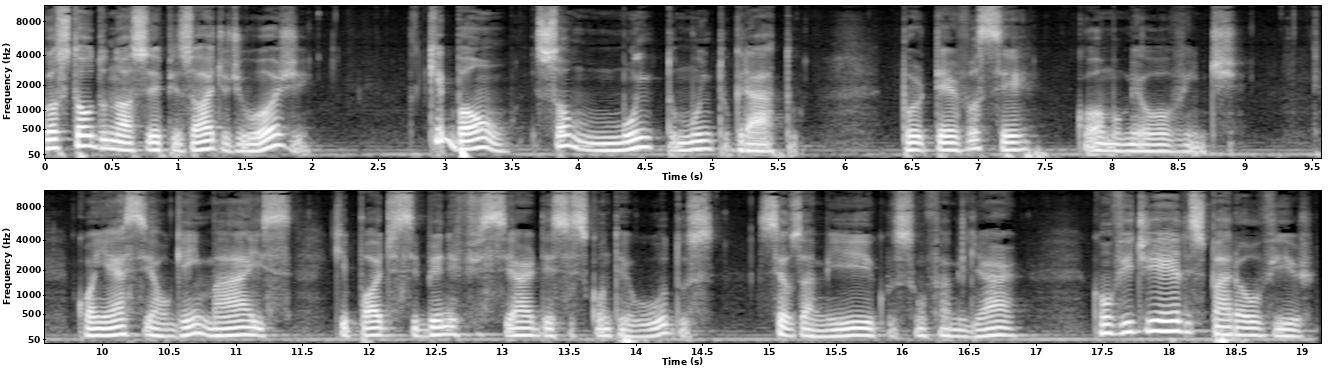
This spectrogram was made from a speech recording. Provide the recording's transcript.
Gostou do nosso episódio de hoje? Que bom! Sou muito, muito grato por ter você como meu ouvinte. Conhece alguém mais que pode se beneficiar desses conteúdos? Seus amigos, um familiar? Convide eles para ouvir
